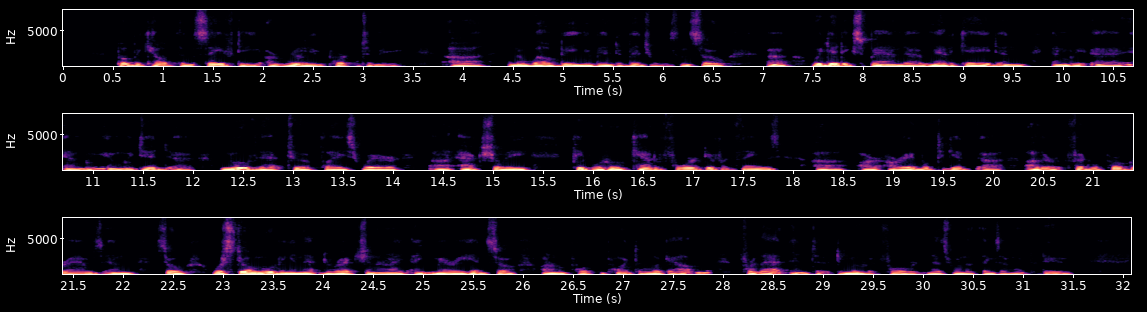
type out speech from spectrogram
Public health and safety are really important to me uh, and the well being of individuals. And so uh, we did expand uh, Medicaid, and and we uh, and we and we did uh, move that to a place where uh, actually people who can't afford different things uh, are are able to get other federal programs, and so we're still moving in that direction. And I think Mary hit so on an important point to look out for that and to, to move it forward. And that's one of the things I want to do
